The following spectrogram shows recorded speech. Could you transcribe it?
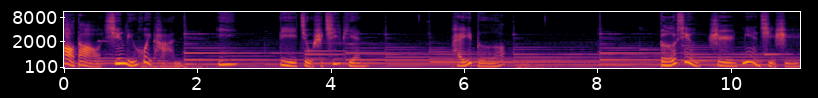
浩道心灵会谈一第九十七篇，培德。德性是念起时，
